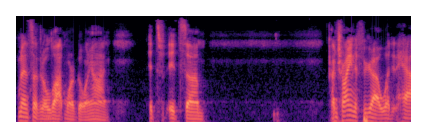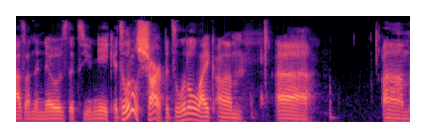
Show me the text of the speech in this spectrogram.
I mean, there's a lot more going on. It's it's um. I'm trying to figure out what it has on the nose that's unique. It's a little sharp. It's a little like um, uh, um,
